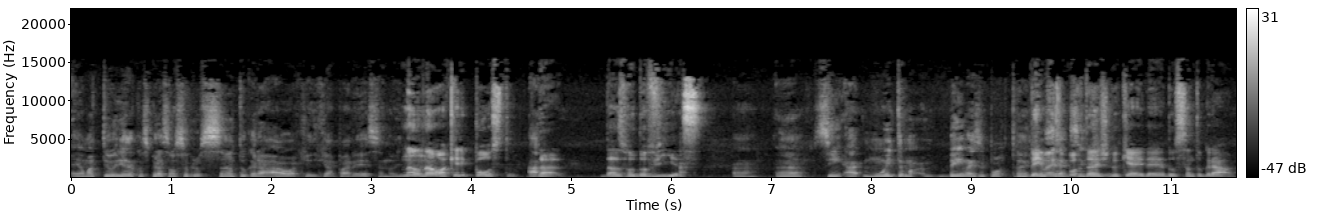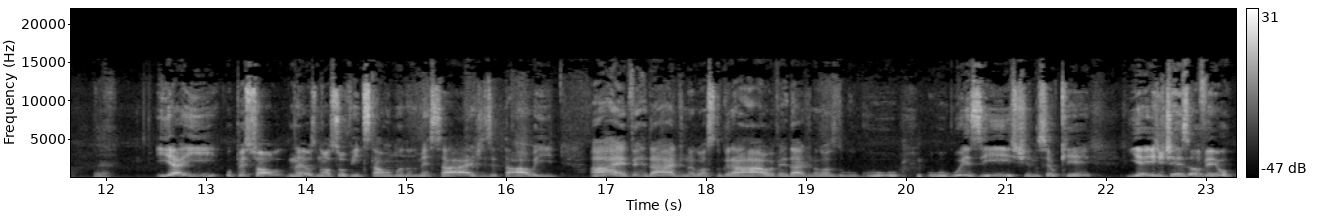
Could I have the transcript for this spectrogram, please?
É uma teoria da conspiração sobre o Santo Graal, aquele que aparece no. Não, não, aquele posto Ah. da- das rodovias. Ah, ah, sim, ah, muito, bem mais importante. Bem em mais importante sentido. do que a ideia do Santo Graal. É. E aí, o pessoal, né, os nossos ouvintes estavam mandando mensagens e tal, e ah, é verdade o negócio do Graal, é verdade o negócio do Gugu, o Gugu existe, não sei o quê. E aí a gente resolveu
